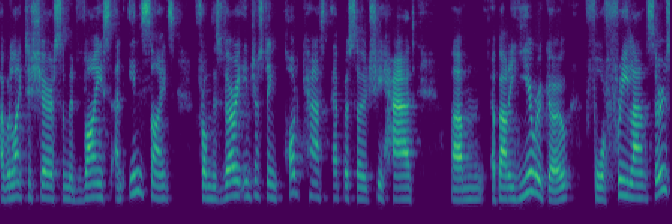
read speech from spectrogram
I would like to share some advice and insights from this very interesting podcast episode she had um, about a year ago for freelancers.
